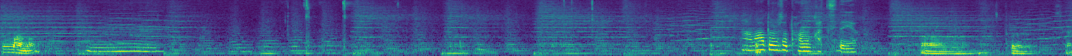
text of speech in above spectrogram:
3만 원? 음. 하나, 둘, 셋 하면 같이 돼요. 하나, 둘, 셋.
